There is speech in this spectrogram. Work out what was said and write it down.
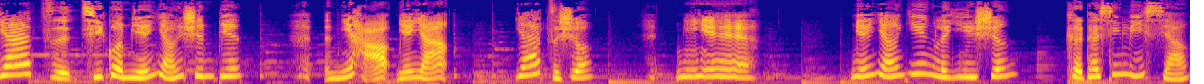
鸭子骑过绵羊身边，“你好，绵羊。”鸭子说，“咩。”绵羊应了一声，可他心里想：“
